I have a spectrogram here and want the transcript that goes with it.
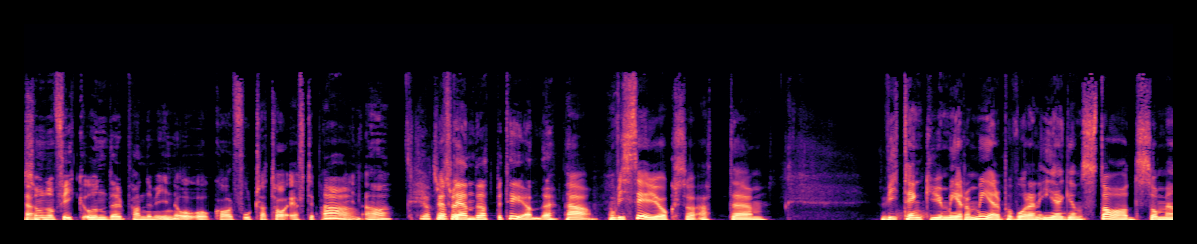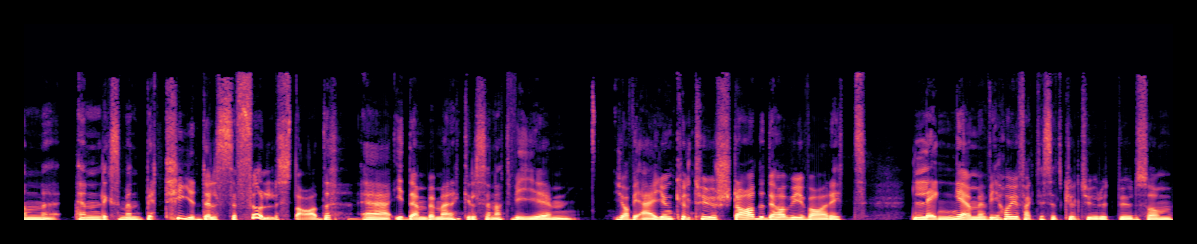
som de fick under pandemin och, och har fortsatt ha efter pandemin. Ah. Ja. Jag tror jag att det ändrat beteende. Ja. Och vi ser ju också att um, vi tänker ju mer och mer på vår egen stad som en, en, liksom en betydelsefull stad. Uh, I den bemärkelsen att vi, um, ja vi är ju en kulturstad, det har vi ju varit länge, men vi har ju faktiskt ett kulturutbud som,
